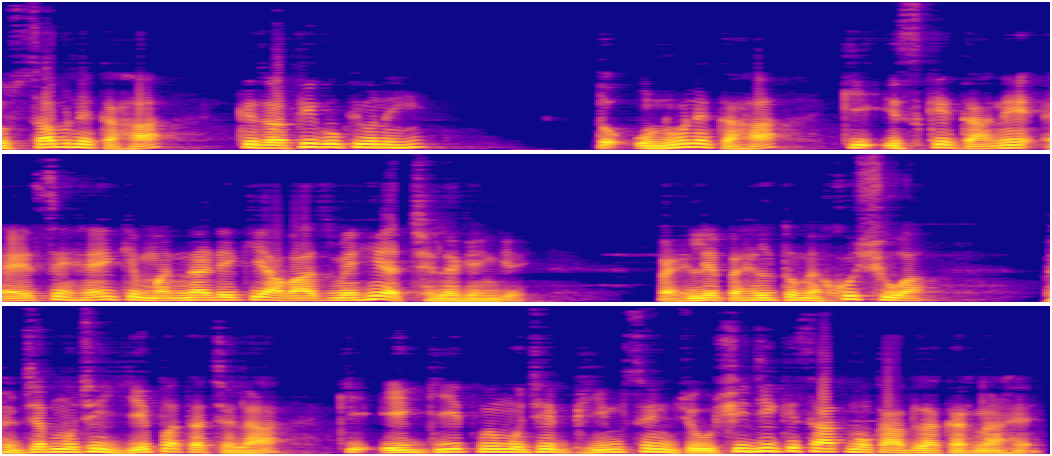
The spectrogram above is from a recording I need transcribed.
तो सबने कहा कि रफ़ी को क्यों नहीं? तो उन्होंने कहा कि इसके गाने ऐसे हैं कि मन्ना डे की आवाज़ में ही अच्छे लगेंगे। पहले पहल तो मैं खुश हुआ। फिर जब मुझे ये पता चला कि एक गीत में मुझे भीमसेन जोशी जी के साथ मुकाबला करना है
